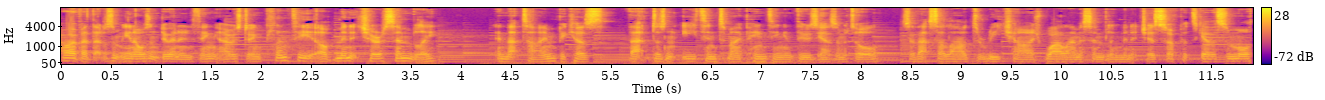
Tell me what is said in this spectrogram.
However, that doesn't mean I wasn't doing anything. I was doing plenty of miniature assembly in that time because that doesn't eat into my painting enthusiasm at all. So that's allowed to recharge while I'm assembling miniatures. So I put together some more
